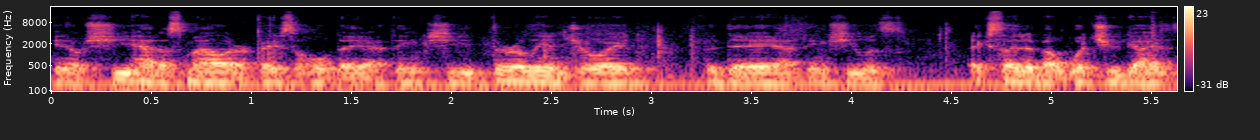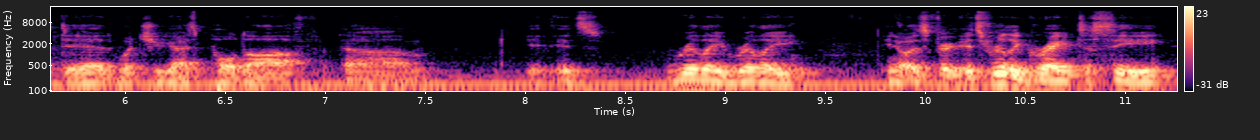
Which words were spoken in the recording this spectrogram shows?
you know, she had a smile on her face the whole day. I think she thoroughly enjoyed the day. I think she was excited about what you guys did, what you guys pulled off. Um, it, it's really, really you know, it's, it's really great to see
